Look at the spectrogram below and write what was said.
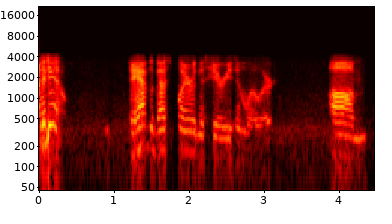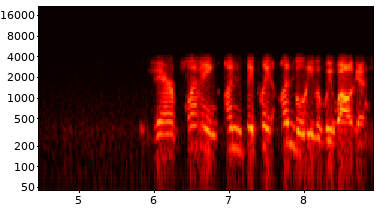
I do. They have the best player in the series in Lillard. Um, they're playing. Un, they played unbelievably well against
